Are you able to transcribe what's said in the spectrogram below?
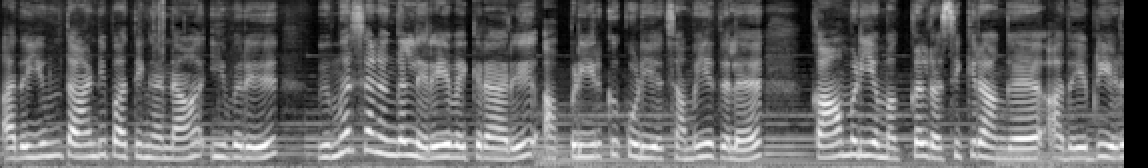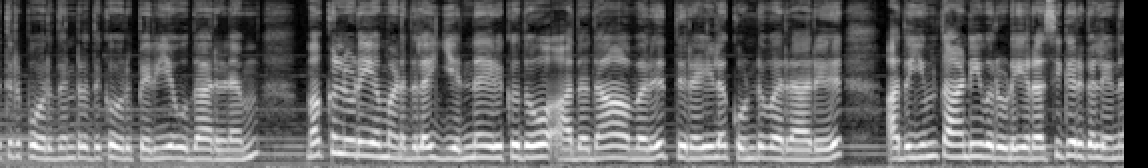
அதையும் தாண்டி பாத்தீங்கன்னா இவரு விமர்சனங்கள் நிறைய வைக்கிறாரு. அப்படி இருக்கக்கூடிய சமயத்துல காமெடியை மக்கள் ரசிக்கிறாங்க. அதை எப்படி எடுத்துட்டு போறதுன்றதுக்கு ஒரு பெரிய உதாரணம். மக்களுடைய மனதுல என்ன இருக்குதோ அதை தான் அவர் திரையில கொண்டு வர்றாரு. அதையும் தாண்டி இவருடைய ரசிகர்கள் என்ன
